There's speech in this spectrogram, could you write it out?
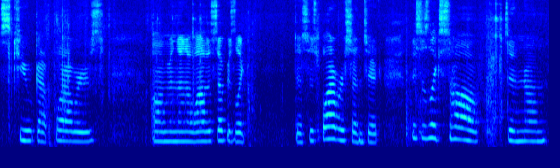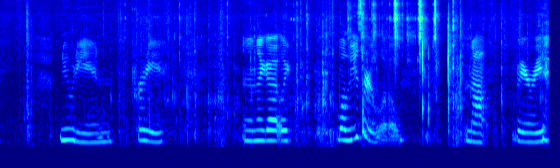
It's cute, got flowers. Um, and then a lot of the stuff is like, this is flower scented. This is like soft and um, nudie and pretty. And then they got like well, these are a little not very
